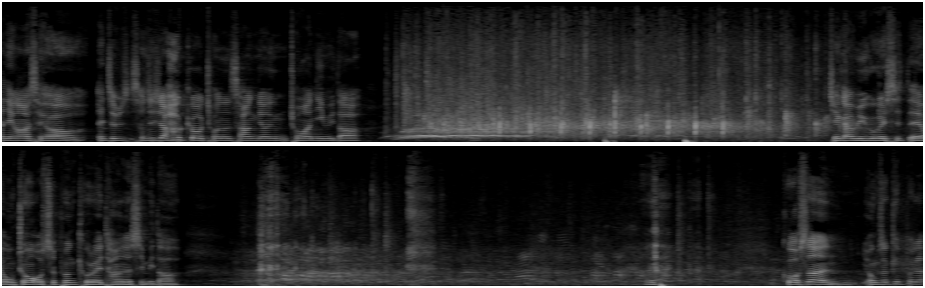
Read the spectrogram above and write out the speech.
안녕하세요. 엔집 선지자 학교 저는 4학년 조한입니다. 제가 미국에 있을 때 엄청 어설픈 교회에 다녔습니다. 그것은 영성 캠프라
